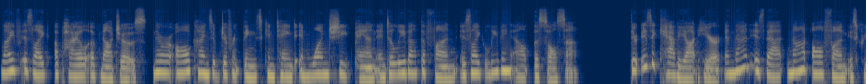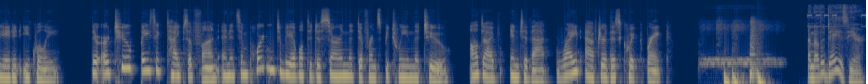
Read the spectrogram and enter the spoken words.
Life is like a pile of nachos. There are all kinds of different things contained in one sheet pan, and to leave out the fun is like leaving out the salsa. There is a caveat here, and that is that not all fun is created equally. There are two basic types of fun, and it's important to be able to discern the difference between the two I'll dive into that right after this quick break. Another day is here,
